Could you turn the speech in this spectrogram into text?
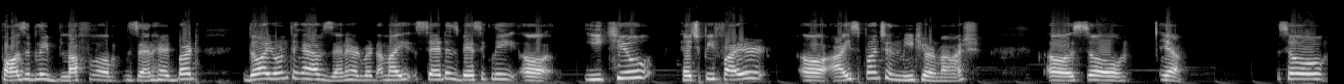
possibly bluff uh, Zen Headbutt. Though I don't think I have Zen Head, but My set is basically uh, EQ, HP Fire, uh, Ice Punch, and Meteor Mash. Uh, so yeah, so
